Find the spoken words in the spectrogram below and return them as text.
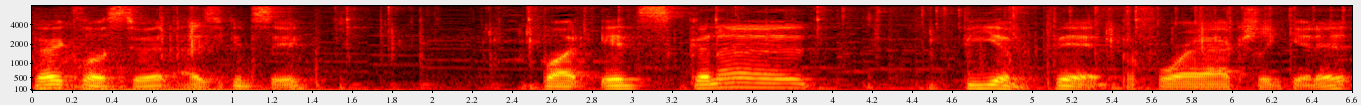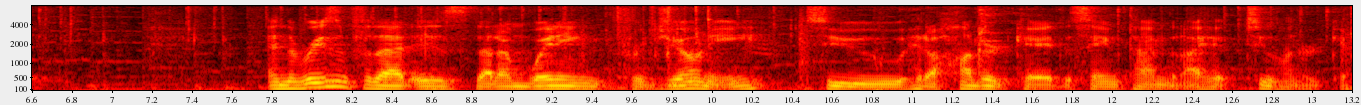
very close to it, as you can see. But it's gonna be a bit before I actually get it. And the reason for that is that I'm waiting for Joni to hit 100k at the same time that I hit 200k.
